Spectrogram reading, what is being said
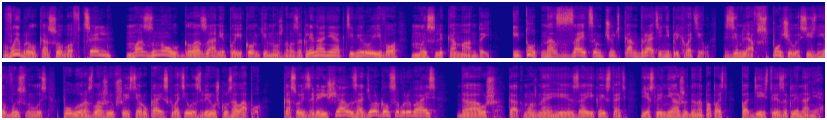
Выбрал косово в цель, мазнул глазами по иконке нужного заклинания, активируя его мыслекомандой. И тут нас с зайцем чуть Кондратий не прихватил. Земля вспучилась, из нее высунулась полуразложившаяся рука и схватила зверюшку за лапу. Косой заверещал, задергался, вырываясь. Да уж, так можно и заикой стать, если неожиданно попасть под действие заклинания.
